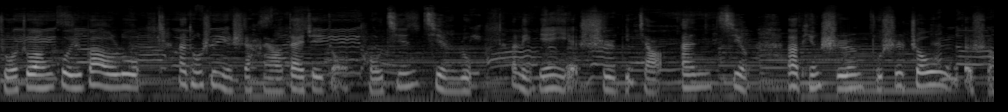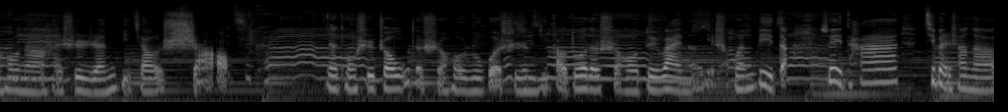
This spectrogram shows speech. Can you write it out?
着装过于暴露。那同时，女士还要戴这种头巾进入。那里边也是比较安静。那平时不是周五的时候呢，还是人比较少。那同时周五的时候，如果是人比较多的时候，对外呢也是关闭的。所以它基本上呢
